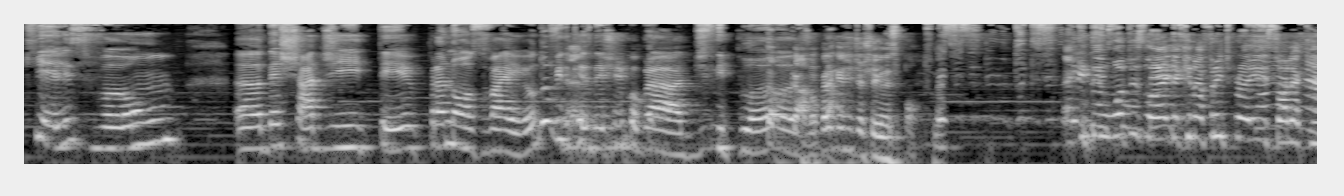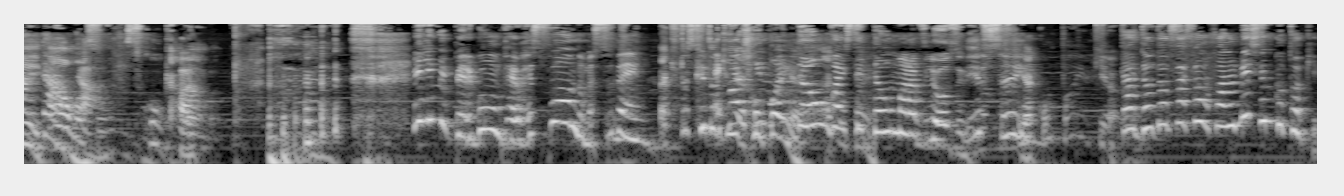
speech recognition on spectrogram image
que eles vão ah, deixar de ter pra nós, vai. Eu duvido que eles deixem de cobrar Disney Plus. então calma, peraí que a gente já chega nesse ponto, né? É que tem um outro slide aqui na frente pra isso, olha aqui, Tá, calma. tá, Desculpa. Caramba. Ele me pergunta, eu respondo, mas tudo bem. Aqui tá escrito É aqui, que eu acho que acompanha. não vai ser acompanha. tão maravilhoso. entendeu? Eu sei, acompanha aqui, ó. Tá, então, então vai, fala, fala, eu nem sei porque eu tô aqui.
